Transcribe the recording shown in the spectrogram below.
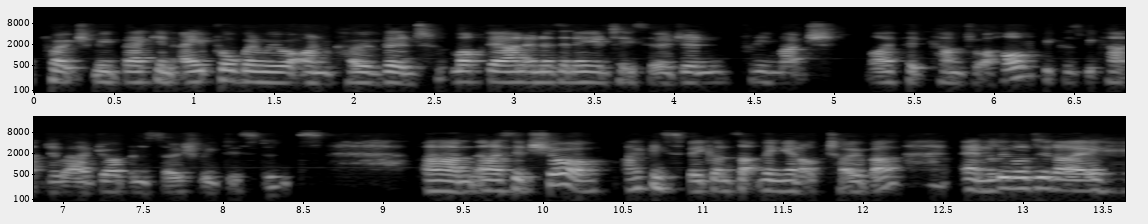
approached me back in April when we were on COVID lockdown, and as an ENT surgeon, pretty much life had come to a halt because we can't do our job and socially distance. Um, and I said, sure, I can speak on something in October. And little did I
